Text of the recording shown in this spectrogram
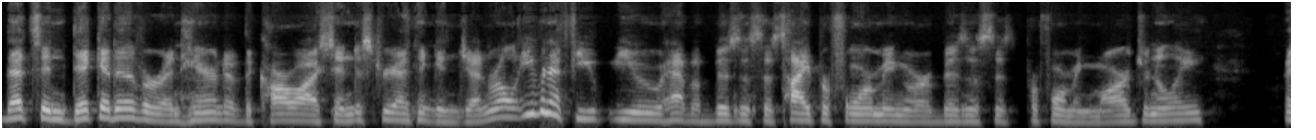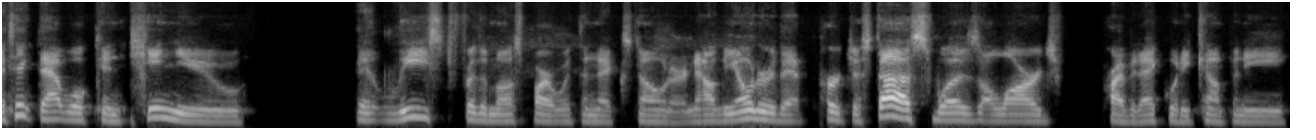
that's indicative or inherent of the car wash industry i think in general. Even if you you have a business that's high performing or a business that's performing marginally i think that will continue at least for the most part with the next owner. Now the owner that purchased us was a large private equity company.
